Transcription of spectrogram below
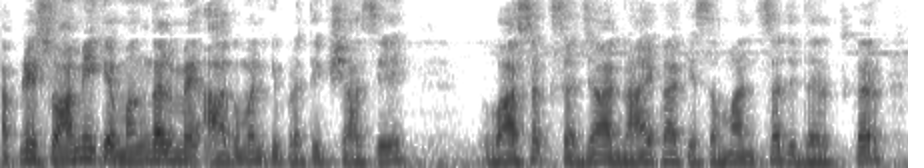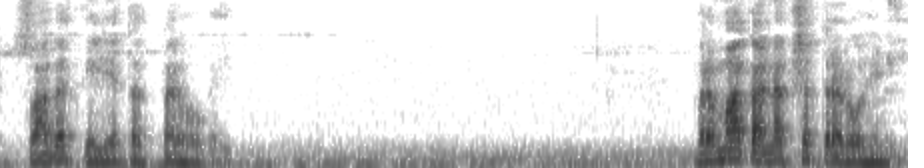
अपने स्वामी के मंगल में आगमन की प्रतीक्षा से वासक सजा नायका के समान सज धज कर स्वागत के लिए तत्पर हो गई। ब्रह्मा का नक्षत्र रोहिणी।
